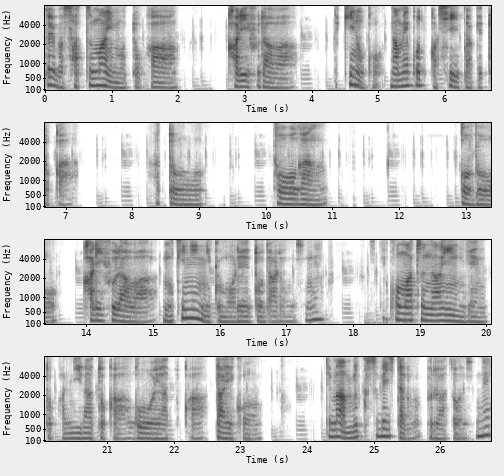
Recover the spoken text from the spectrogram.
例えばさつまいもとか、カリフラワー、キノコ、なめことかしいたけとか、あと、冬瓜、ごぼう、カリフラワー、むきにんにくも冷凍であるんですね。小松菜インゲンとかニラとかゴーヤとか大根。で、まあ、ミックスベジタルブルはそうですね。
